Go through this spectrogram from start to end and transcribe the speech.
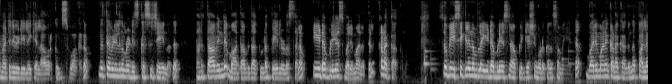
മറ്റൊരു വീഡിയോയിലേക്ക് എല്ലാവർക്കും സ്വാഗതം. ഇന്നത്തെ വീഡിയോയിൽ നമ്മൾ ഡിസ്കസ് ചെയ്യുന്നത് ഭർത്താവിന്റെ മാതാപിതാക്കളുടെ പേരിലുള്ള സ്ഥലം ഇ ഡബ്ല്യു എസ് വരുമാനത്തിൽ കണക്കാക്കും സോ ബേസിക്കലി നമ്മൾ ഇ ഡബ്ല്യു എസിന് ആപ്ലിക്കേഷൻ കൊടുക്കുന്ന സമയത്ത് വരുമാനം കണക്കാക്കുന്ന പല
